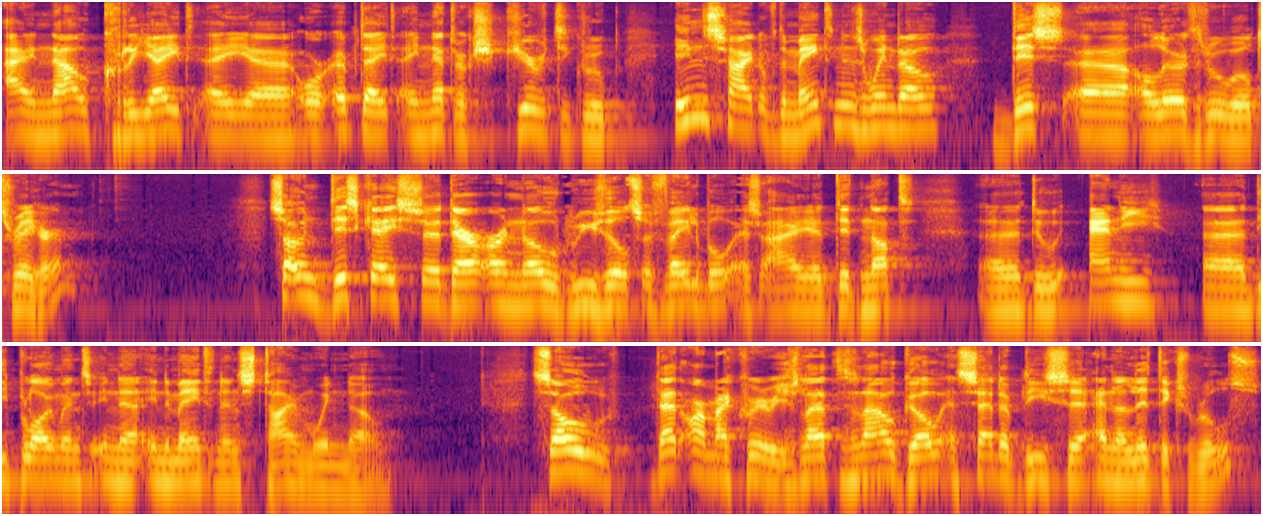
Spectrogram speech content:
I now create a uh, or update a network security group inside of the maintenance window, this uh, alert rule will trigger. So in this case, uh, there are no results available as I did not do any uh, deployment in the, in the maintenance time window. So that are my queries. Let's now go and set up these uh, analytics rules.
